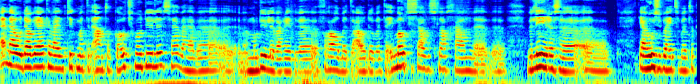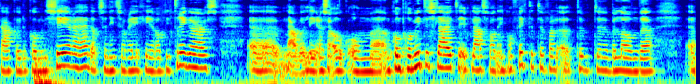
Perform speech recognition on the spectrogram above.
en nou, nou werken wij natuurlijk met een aantal coachmodules. Hè. We hebben een module waarin we vooral met de ouder met de emoties aan de slag gaan. We, we, we leren ze ja, hoe ze beter met elkaar kunnen communiceren. Hè. Dat ze niet zo reageren op die triggers. Eh, nou, we leren ze ook om eh, een compromis te sluiten in plaats van in conflicten te, eh, te, te belanden. Eh,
